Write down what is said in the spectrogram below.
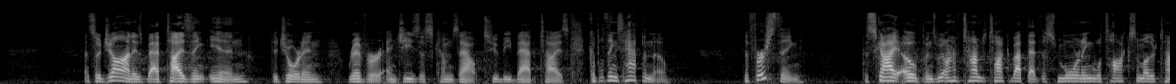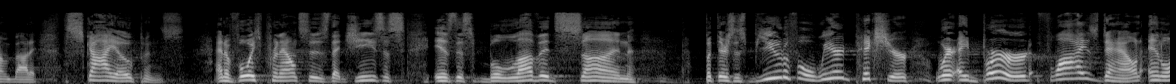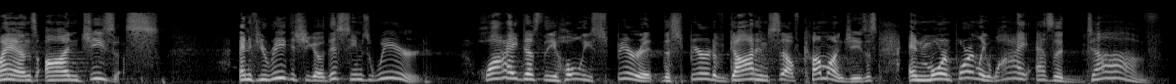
And so John is baptizing in the Jordan River, and Jesus comes out to be baptized. A couple things happen, though. The first thing, the sky opens. We don't have time to talk about that this morning. We'll talk some other time about it. The sky opens, and a voice pronounces that Jesus is this beloved Son. But there's this beautiful, weird picture where a bird flies down and lands on Jesus. And if you read this, you go, this seems weird. Why does the Holy Spirit, the Spirit of God Himself, come on Jesus? And more importantly, why as a dove?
